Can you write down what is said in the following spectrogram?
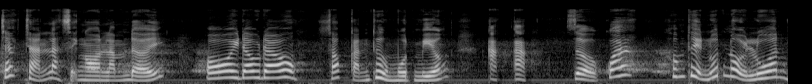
Chắc chắn là sẽ ngon lắm đấy. Ôi đâu đâu, sóc cắn thử một miếng. Ặc ặc, dở quá, không thể nuốt nổi luôn.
